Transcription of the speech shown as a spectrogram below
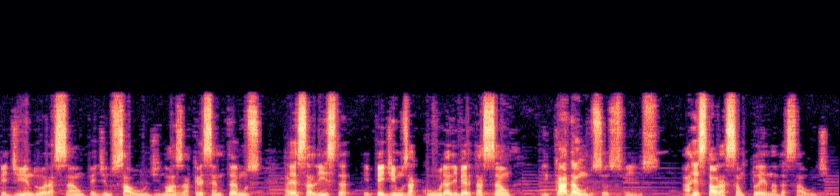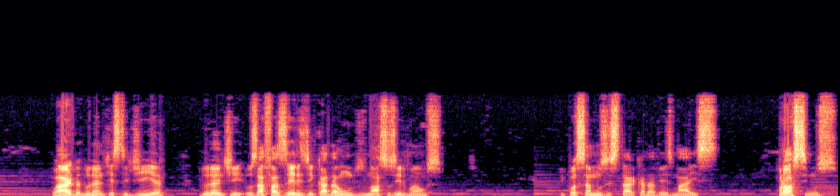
pedindo oração, pedindo saúde. Nós acrescentamos a essa lista e pedimos a cura, a libertação de cada um dos seus filhos, a restauração plena da saúde. Guarda durante este dia, durante os afazeres de cada um dos nossos irmãos, e possamos estar cada vez mais próximos,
